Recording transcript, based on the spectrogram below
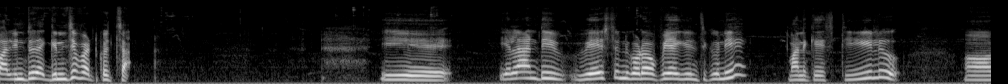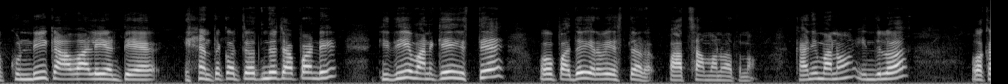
వాళ్ళ ఇంటి దగ్గర నుంచి పట్టుకొచ్చా. ఈ ఇలాంటి వేస్ట్ని కూడా ఉపయోగించుకుని మనకి స్టీలు కుండీ కావాలి అంటే ఎంత ఖర్చు అవుతుందో చెప్పండి. ఇది మనకి ఇస్తే ఓ పదో ఇరవై ఇస్తాడు పాత సామాను అతను. కానీ మనం ఇందులో ఒక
